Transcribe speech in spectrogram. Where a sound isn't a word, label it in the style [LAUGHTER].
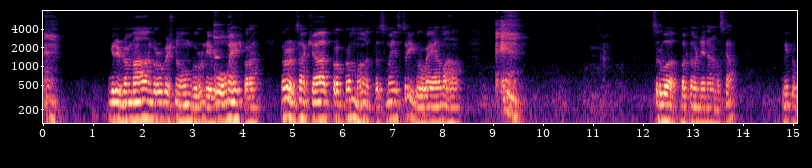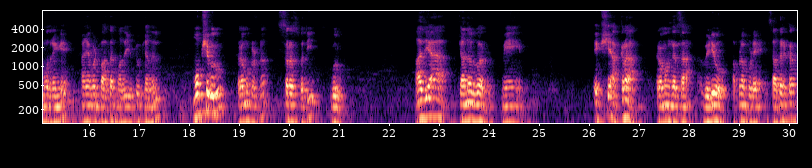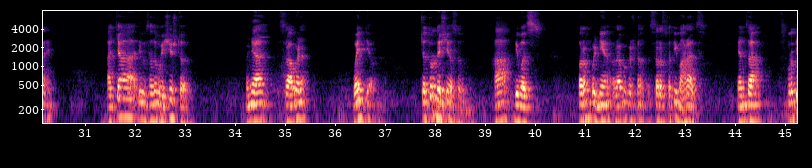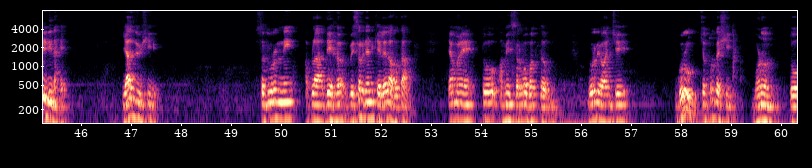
गिरिब्रह्मा गुरुविष्णू गुरुदेवो महेश्वर गुरुर् साक्षात परब्रह्म तस्मै श्री गुरुवे नमः सर्व भक्तमंडळींना नमस्कार मी प्रमोद रेंगे आणि आपण पाहतात माझं यूट्यूब चॅनल मोक्षगुरू रामकृष्ण सरस्वती गुरु आज या चॅनलवर मी एकशे अकरा क्रमांकाचा व्हिडिओ आपणापुढे सादर करत आहे. आजच्या दिवसाचं वैशिष्ट्य म्हणजे आज श्रावण वैद्य चतुर्दशी असून हा दिवस परमपुण्य रामकृष्ण सरस्वती महाराज यांचा स्मृतिदिन आहे. याच दिवशी सद्गुरूंनी आपला देह विसर्जन केलेला होता. त्यामुळे तो आम्ही सर्व भक्त गुरुदेवांची गुरु चतुर्दशी म्हणून तो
